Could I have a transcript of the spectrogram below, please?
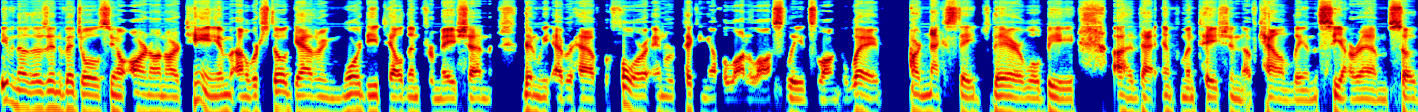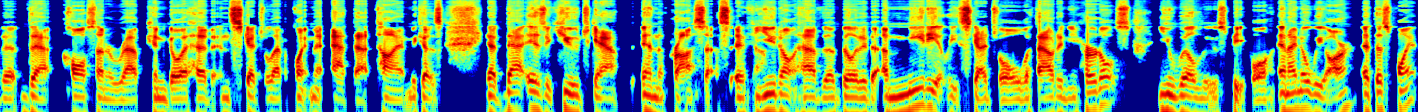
even though those individuals you know aren't on our team, uh, we're still gathering more detailed information than we ever have before, and we're picking up a lot of lost leads along the way our next stage there will be uh, that implementation of Calendly and the CRM so that that call center rep can go ahead and schedule that appointment at that time because you know, that is a huge gap in the process. If yeah. you don't have the ability to immediately schedule without any hurdles, you will lose people. And I know we are at this point,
